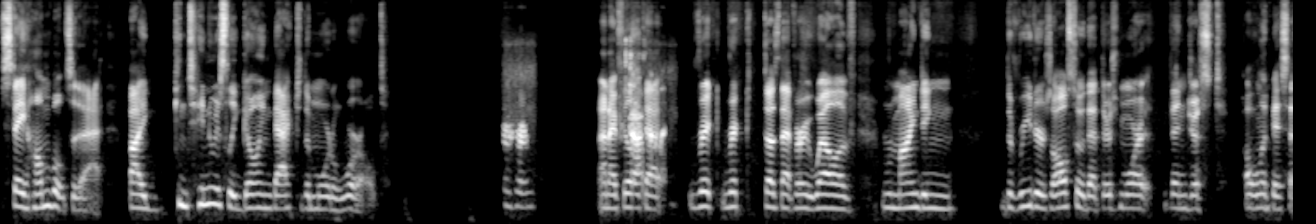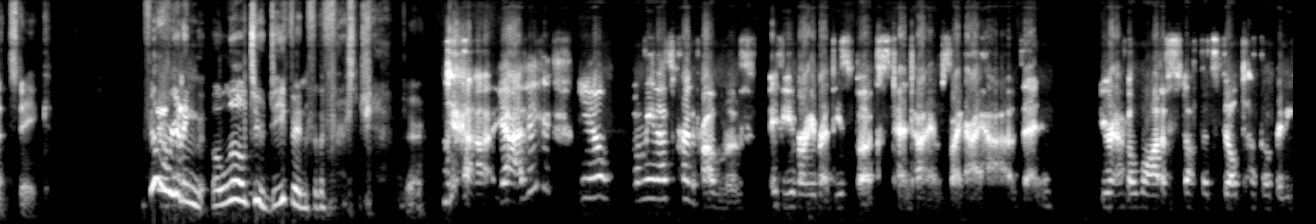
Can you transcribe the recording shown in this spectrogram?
stay humble to that by continuously going back to the mortal world. Mhm. And I feel like that Rick Rick does that very well of reminding the readers also that there's more than just Olympus at stake. I feel like we're getting a little too deep in for the first chapter. Yeah, yeah, I think, you know, I mean, that's part of the problem of if you've already read these books 10 times like I have, then you're going to have a lot of stuff that's built up over the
